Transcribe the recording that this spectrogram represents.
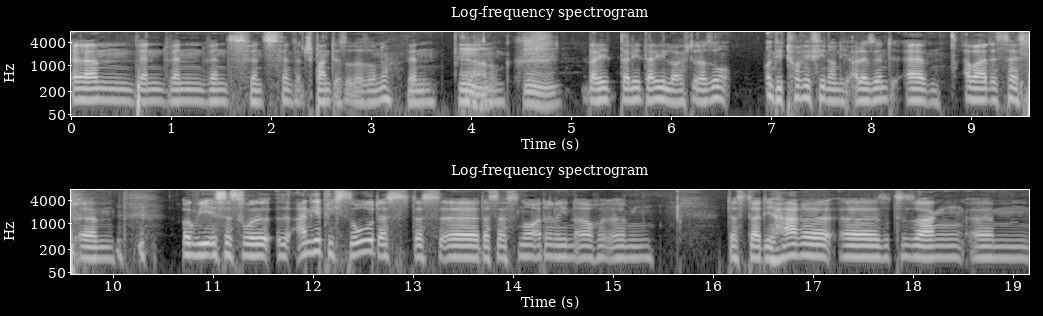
ähm, wenn, wenn, wenn es, wenn es, wenn es entspannt ist oder so, ne? Wenn, keine Mhm. Ahnung, Mhm. Dali, Dali, Dali läuft oder so. Und die Toffifee noch nicht alle sind. Ähm, aber das heißt, ähm, irgendwie ist das wohl äh, angeblich so, dass, dass, äh, dass das Noradrenalin auch, ähm, dass da die Haare äh, sozusagen ähm,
